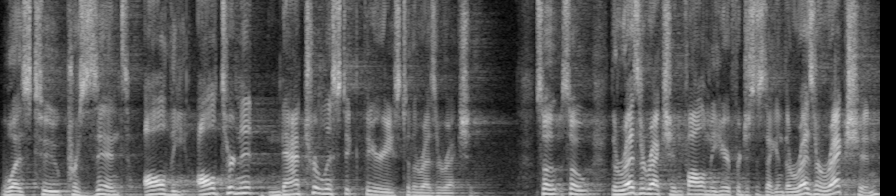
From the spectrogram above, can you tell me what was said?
was to present all the alternate naturalistic theories to the resurrection. So, so the resurrection, follow me here for just a second. The resurrection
